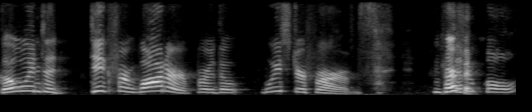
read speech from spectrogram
going to dig for water for the oyster farms. instead of Perfect. gold.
